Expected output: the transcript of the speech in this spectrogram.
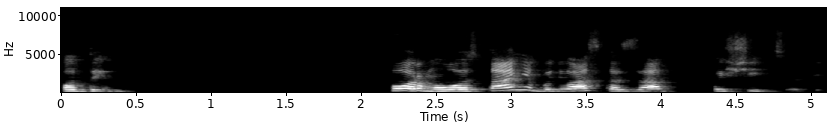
1. Формулу останню, будь ласка, запишіть собі.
